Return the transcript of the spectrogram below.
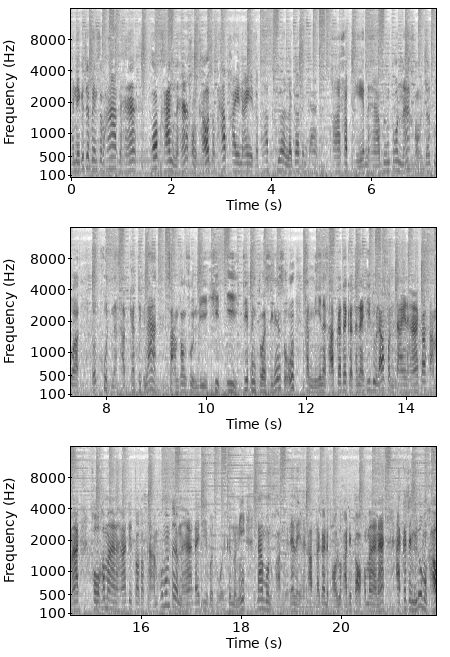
อันนี้ก็จะเป็นสภาพนะฮะพอบคันนะฮะของเขาสภาพภายในสภาพเครื่องแล้วก็เป็นการพาขับเทสนะฮะเบื้องต้นนะของเจ้าตัวรถขุดนะครับ Caterpillar 320D ขีด E ที่เป็นตัวซีเรียนสูงคันนี้นะครับก็ถ้าเกิดท่านไหนที่ดูแล้วสนใจนะฮะก็สามารถโทรเข้ามานะฮะติดต่อสอบถามเพิ่มเติมนะฮะได้ที่เบอร์โทรขึ้นตรงนี้ด้านบนขวามือได้เลยนะครับแล้วก็เดี๋ยวพอลูกค้าติดต่อเข้ามานะอาจก็จะมีรูปของเขา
